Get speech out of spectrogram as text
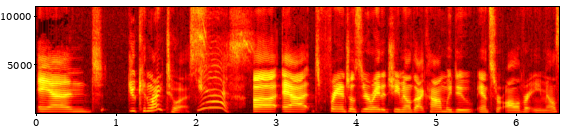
And you can write to us Yes. uh, at frangela08 at gmail.com. We do answer all of our emails.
